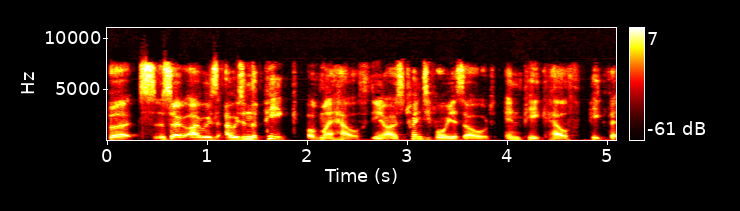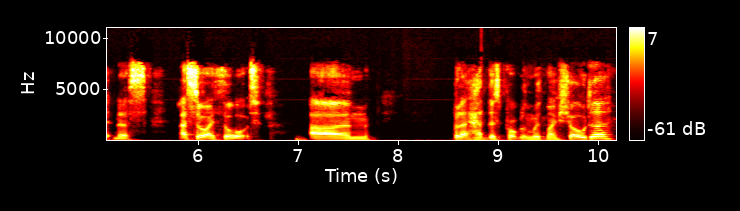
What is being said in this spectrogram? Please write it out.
but so I was I was in the peak of my health. You know, I was 24 years old, in peak health, peak fitness. So I thought. Um, but I had this problem with my shoulder.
